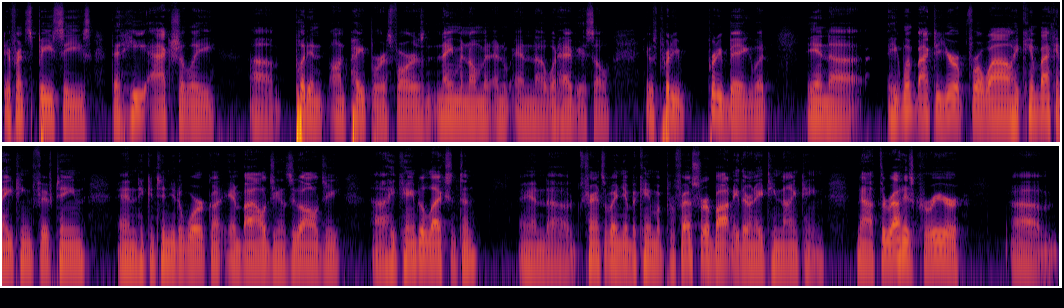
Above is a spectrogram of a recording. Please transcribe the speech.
different species that he actually um, put in on paper as far as naming them and and, and uh, what have you. So it was pretty pretty big. But in uh, he went back to Europe for a while. He came back in 1815, and he continued to work in biology and zoology. Uh, he came to Lexington, and uh, Transylvania became a professor of botany there in 1819. Now, throughout his career, um,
